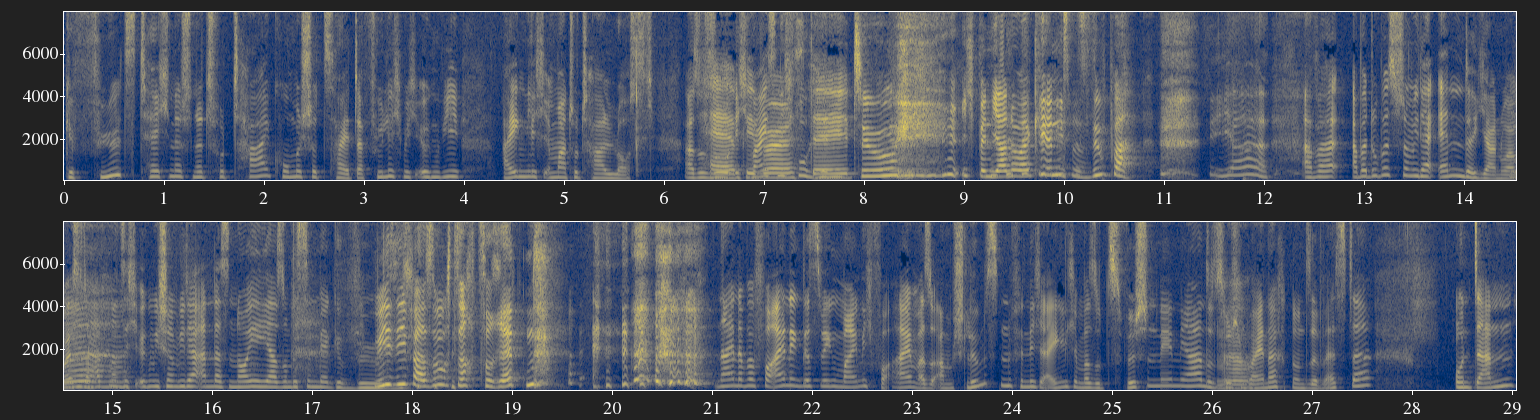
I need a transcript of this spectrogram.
gefühlstechnisch eine total komische Zeit. Da fühle ich mich irgendwie eigentlich immer total lost. Also so, Happy ich weiß Birthday nicht wohin. To. ich bin Januarkind, super. Ja, aber, aber du bist schon wieder Ende Januar, ja. weißt du, da hat man sich irgendwie schon wieder an das neue Jahr so ein bisschen mehr gewöhnt. Wie sie versucht, es noch zu retten. Nein, aber vor allen Dingen, deswegen meine ich vor allem, also am schlimmsten finde ich eigentlich immer so zwischen den Jahren, so zwischen ja. Weihnachten und Silvester. Und dann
